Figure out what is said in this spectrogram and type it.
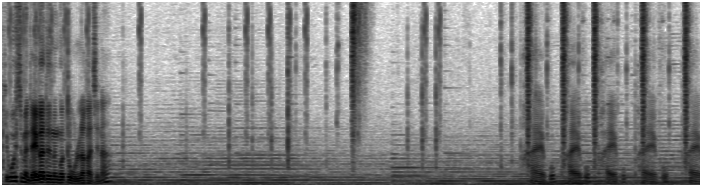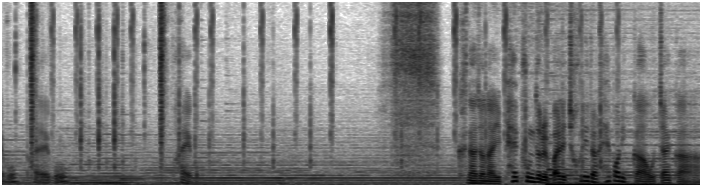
끼고 있으면 내가 드는 것도 올라가지나? 팔고 팔고 팔고 팔고 팔고 팔고 팔고 그나저나 이 폐품들을 빨리 처리를 해버릴까 어쩔까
